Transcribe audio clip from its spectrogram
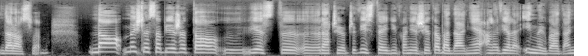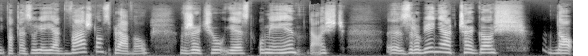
dorosłym. No, myślę sobie, że to y, jest y, raczej oczywiste i niekoniecznie to badanie, ale wiele innych badań pokazuje, jak ważną sprawą w życiu jest umiejętność y, zrobienia czegoś, no,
